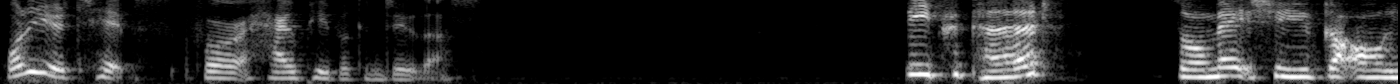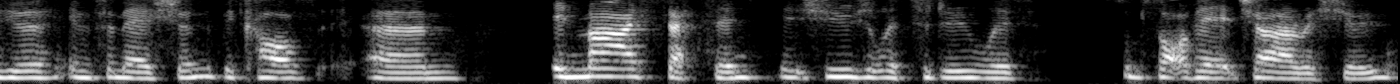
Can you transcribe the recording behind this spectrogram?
What are your tips for how people can do that? Be prepared. So make sure you've got all your information because um, in my setting, it's usually to do with some sort of HR issue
